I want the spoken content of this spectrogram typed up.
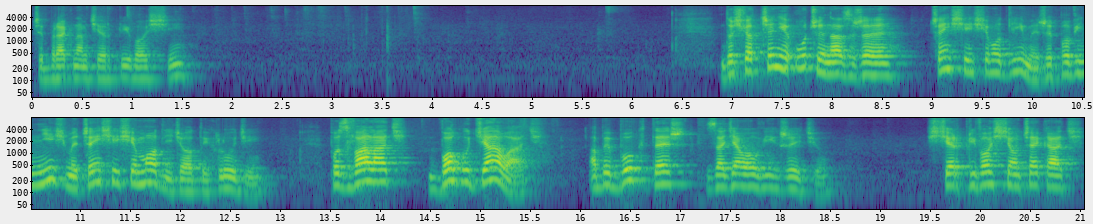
Czy brak nam cierpliwości? Doświadczenie uczy nas, że częściej się modlimy, że powinniśmy częściej się modlić o tych ludzi, pozwalać Bogu działać, aby Bóg też zadziałał w ich życiu. Z cierpliwością czekać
